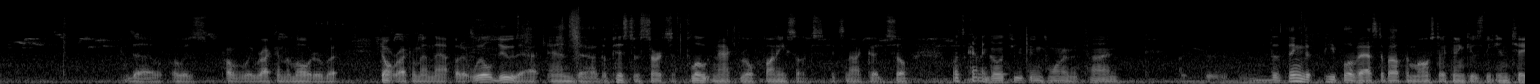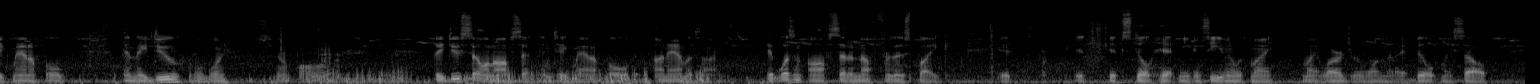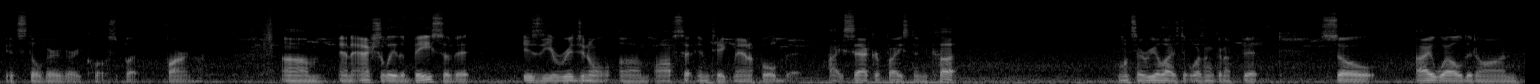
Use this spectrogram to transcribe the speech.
the, I was probably wrecking the motor, but don't recommend that, but it will do that. And uh, the piston starts to float and act real funny, so it's, it's not good. So let's kind of go through things one at a time. The thing that people have asked about the most, I think, is the intake manifold. And they do, oh boy, she's gonna fall over. They do sell an offset intake manifold on Amazon. It wasn't offset enough for this bike. It, it, it still hit, and you can see even with my, my larger one that I built myself, it's still very, very close, but far enough. Um, and actually the base of it is the original um, offset intake manifold that I sacrificed and cut once I realized it wasn't going to fit. So I welded on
